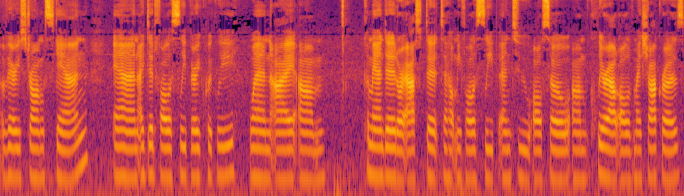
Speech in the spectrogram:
a very strong scan and I did fall asleep very quickly when I um, commanded or asked it to help me fall asleep and to also um, clear out all of my chakras.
